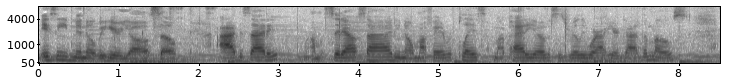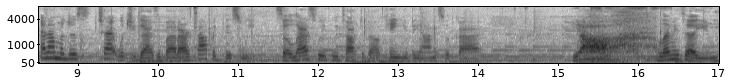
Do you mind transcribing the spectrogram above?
It's evening over here, y'all. So I decided I'm gonna sit outside, you know, my favorite place, my patio. This is really where I hear God the most. And I'm gonna just chat with you guys about our topic this week. So last week we talked about can you be honest with God? Y'all, let me tell you,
